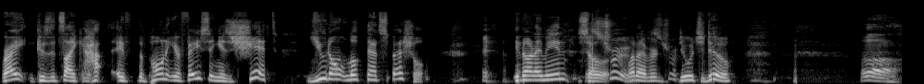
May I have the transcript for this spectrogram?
right? Because it's like, if the opponent you're facing is shit, you don't look that special. You know what I mean? So whatever, do what you do. Oh,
